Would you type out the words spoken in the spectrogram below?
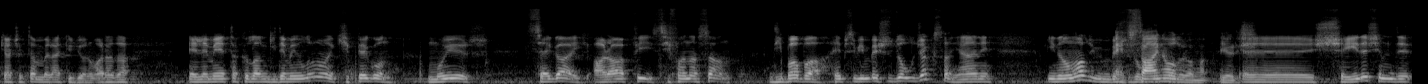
gerçekten merak ediyorum. Arada elemeye takılan gidemeyen olur ama Kipyegon, Muir, Segay, Arafi, Sifan Hasan, Dibaba hepsi 1500'de olacaksa yani inanılmaz bir 1500 Efsane olur ama yarış. Ee, şeyi de şimdi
